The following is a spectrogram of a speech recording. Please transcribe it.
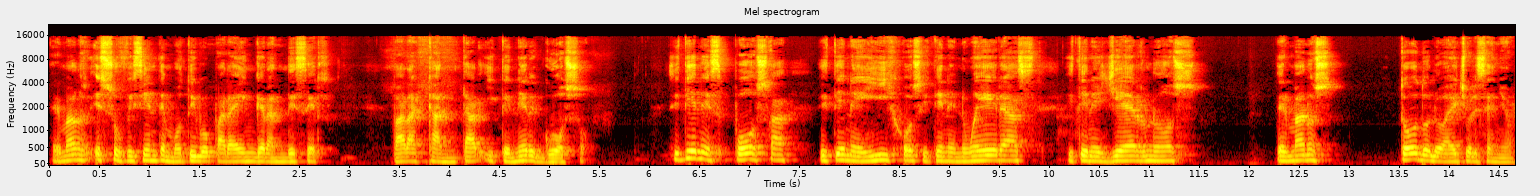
hermanos, es suficiente motivo para engrandecer, para cantar y tener gozo. Si tiene esposa, si tiene hijos, si tiene nueras, si tiene yernos, hermanos, todo lo ha hecho el Señor.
